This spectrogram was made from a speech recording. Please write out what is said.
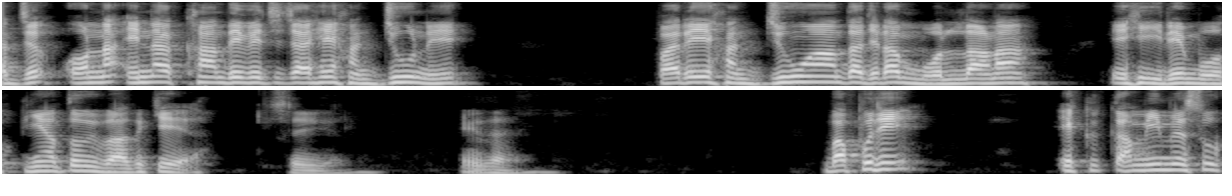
ਅੱਜ ਉਹਨਾਂ ਇਹਨਾਂ ਅੱਖਾਂ ਦੇ ਵਿੱਚ ਚਾਹੇ ਹੰਝੂ ਨੇ ਪਰ ਇਹ ਹੰਝੂਆਂ ਦਾ ਜਿਹੜਾ ਮੁੱਲ ਆ ਨਾ ਇਹ ਹੀਰੇ ਮੋਤੀਆਂ ਤੋਂ ਵੀ ਵੱਧ ਕੇ ਆ। ਸਹੀ ਗੱਲ ਇਹਦਾ। ਬਾਪੂ ਜੀ ਇੱਕ ਕਮੀ ਮਹਿਸੂਸ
